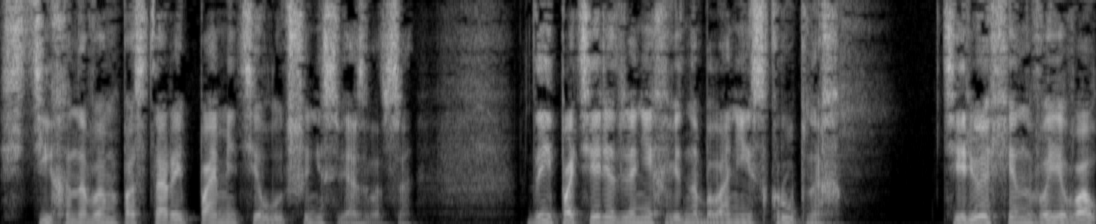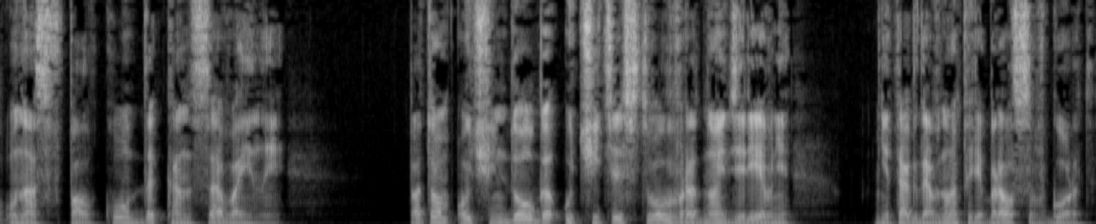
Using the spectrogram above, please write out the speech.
С Тихоновым по старой памяти лучше не связываться. Да и потеря для них, видно, была не из крупных. Терехин воевал у нас в полку до конца войны. Потом очень долго учительствовал в родной деревне. Не так давно перебрался в город.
